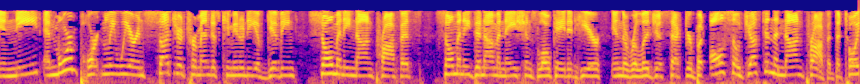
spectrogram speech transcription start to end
in need. And more importantly, we are in such a tremendous community of giving, so many nonprofits, so many denominations located here in the religious sector, but also just in the nonprofit, the Toy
